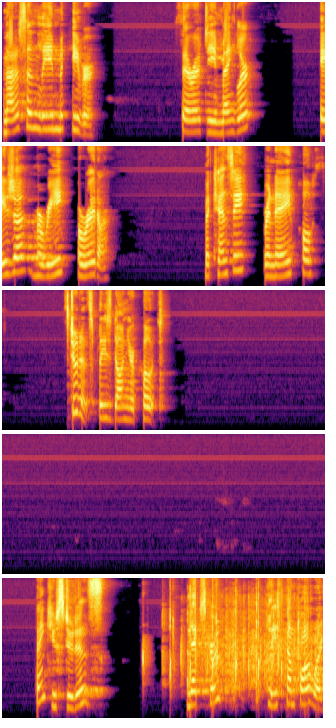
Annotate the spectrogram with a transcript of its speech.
Madison Lee McKeever, Sarah D. Mangler, Asia Marie Oreda, Mackenzie Renee Post. Students, please don your coat. Thank you, students. Next group, please come forward.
